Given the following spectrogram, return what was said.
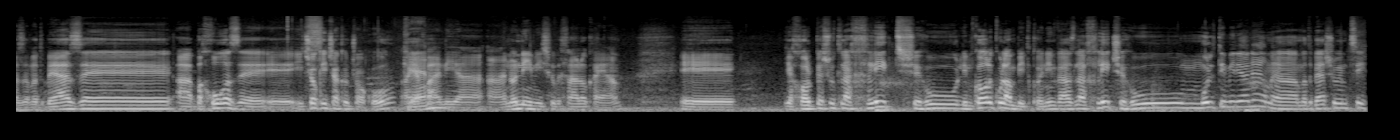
אז המטבע הזה, הבחור הזה, אה, איצ'וקי צ'קו צ'וקו, כן. היפני האנונימי שהוא בכלל לא קיים, אה, יכול פשוט להחליט שהוא, למכור לכולם ביטקוינים, ואז להחליט שהוא מולטי מיליונר מהמטבע שהוא המציא.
